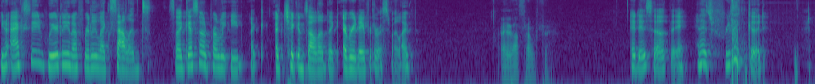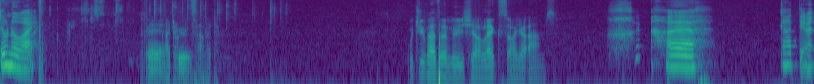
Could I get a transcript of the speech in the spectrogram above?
You know, actually, weirdly enough, really like salads. So I guess I would probably eat like a chicken salad like every day for the rest of my life. Hey, that's healthy. It is healthy and it's really good. I don't know why. Yeah, I don't true. eat salad. Would you rather lose your legs or your arms? Uh, God damn it.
